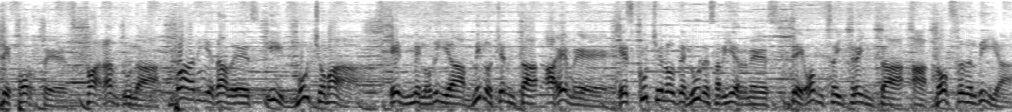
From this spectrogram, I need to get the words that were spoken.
deportes, farándula, variedades y mucho más. En Melodía 1080 AM. Escúchenos de lunes a viernes de 11 y 30 a 12 del día.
